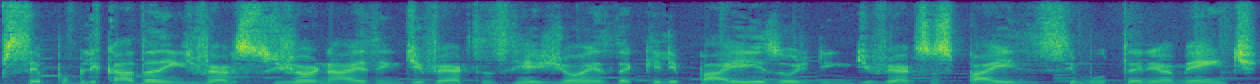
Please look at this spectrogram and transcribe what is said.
ser publicada em diversos jornais, em diversas regiões daquele país ou em diversos países simultaneamente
